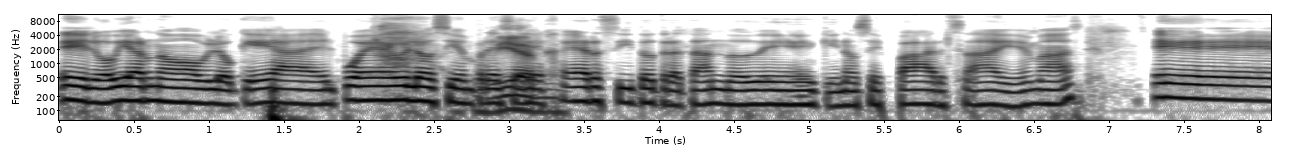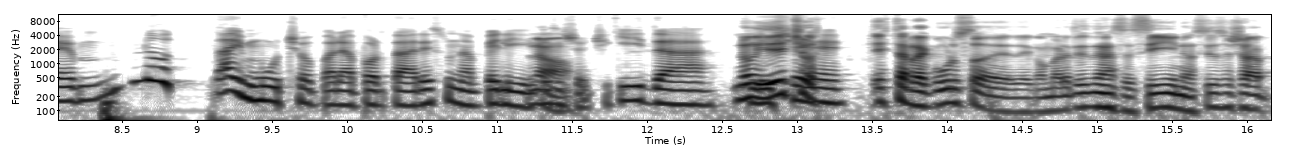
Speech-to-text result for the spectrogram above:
el gobierno bloquea el pueblo, siempre es el ejército tratando de que no se esparza y demás. Eh, no hay mucho para aportar, es una peli, No. qué sé yo, chiquita. No, y de hecho, este recurso de, de convertirte en asesinos, y eso ya,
